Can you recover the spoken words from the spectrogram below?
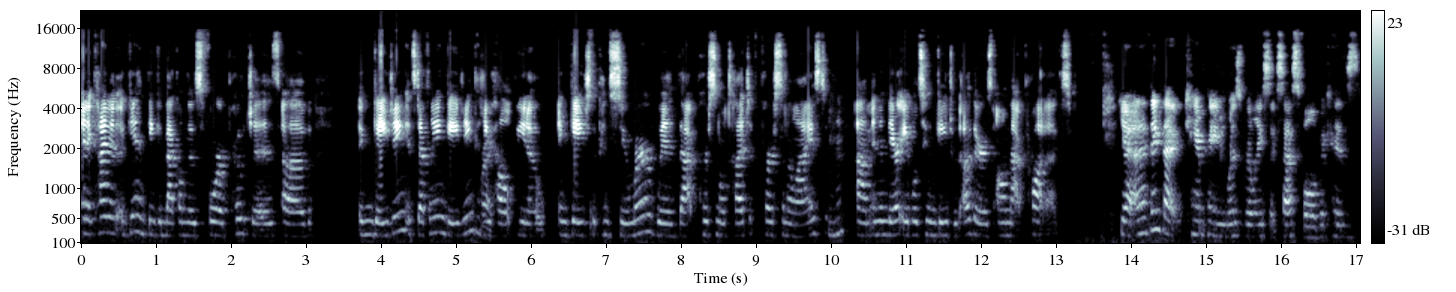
And it kind of, again, thinking back on those four approaches of engaging, it's definitely engaging because you help, you know, engage the consumer with that personal touch, it's personalized. Mhm. Um, and then they're able to engage with others on that product. Yeah, and I think that campaign was really successful because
